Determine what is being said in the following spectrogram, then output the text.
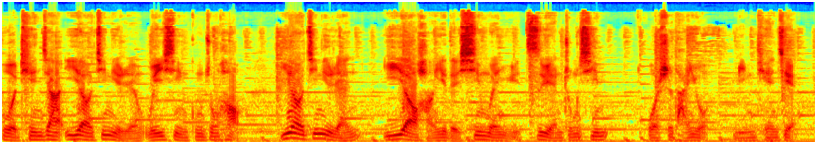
或添加医药经理人微信公众号“医药经理人”——医药行业的新闻与资源中心。我是谭勇，明天见。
